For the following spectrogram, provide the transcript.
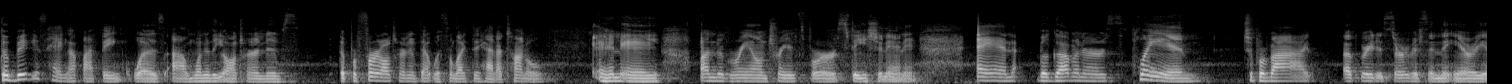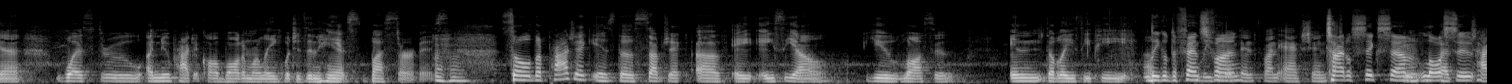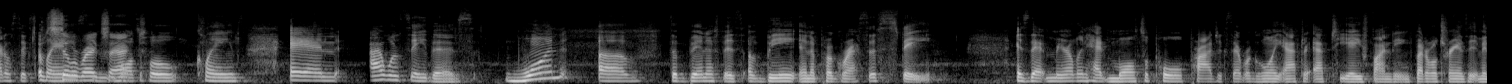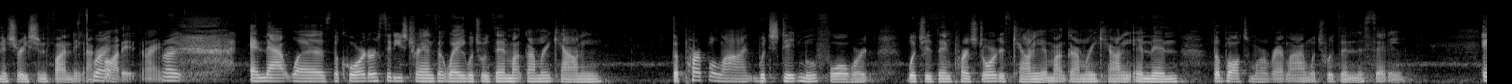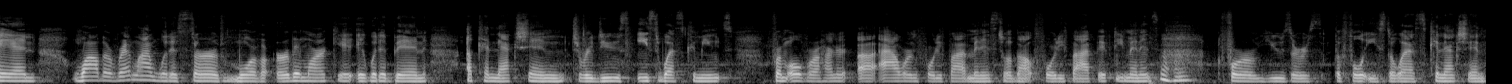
The biggest hangup, I think, was um, one of the alternatives, the preferred alternative that was selected had a tunnel and a underground transfer station in it. And the governor's plan to provide upgraded service in the area was through a new project called Baltimore Link, which is enhanced bus service. Mm-hmm. So the project is the subject of a ACLU lawsuit. NAACP Legal Defense Legal Fund, Defense Fund action, Title Six um, mm-hmm. lawsuit, Title Six of Civil Rights Act, multiple claims, and I will say this: one of the benefits of being in a progressive state is that Maryland had multiple projects that were going after FTA funding, Federal Transit Administration funding. I right. caught it, right? Right. And that was the Corridor Cities Transitway, which was in Montgomery County, the Purple Line, which did move forward, which is in Prince George's County and Montgomery County, and then the Baltimore Red Line, which was in the city. And while the Red Line would have served more of an urban market, it would have been a connection to reduce east west commutes from over 100 uh, hour and 45 minutes to about 45 50 minutes mm-hmm. for users the full east to west connection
